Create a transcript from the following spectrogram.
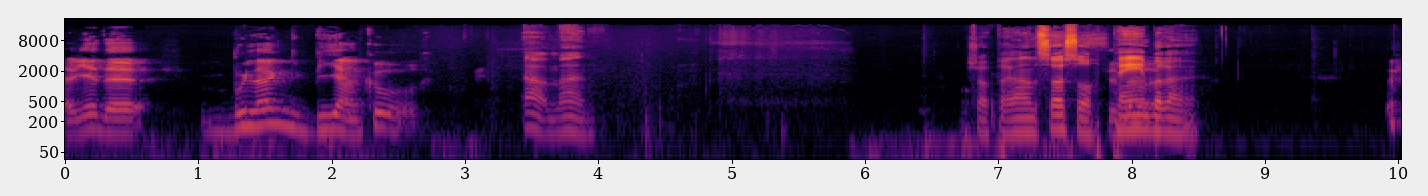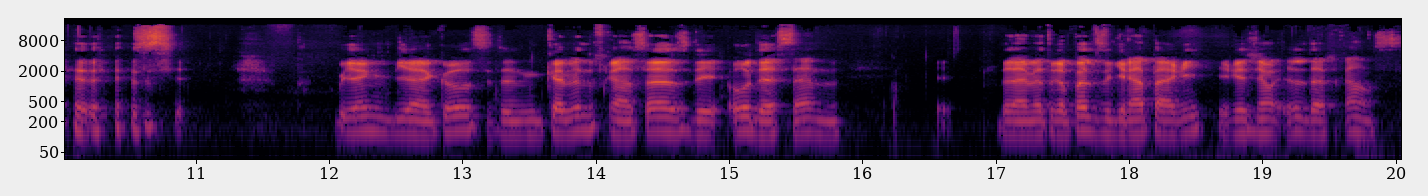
Elle vient de Boulogne-Billancourt. Ah man. Je vais prendre ça sur pain brun. Bouillon-Biancourt, c'est une commune française des Hauts-de-Seine, de la métropole du Grand Paris, région Île-de-France.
